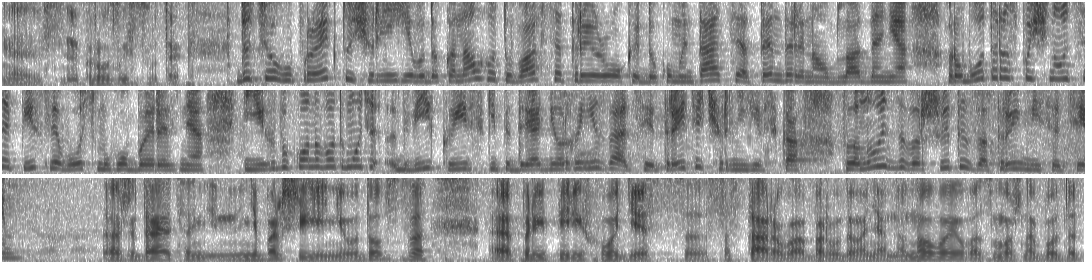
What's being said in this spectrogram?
э, с- суток. До цього проекту Чернігівводоканал готувався три роки. Документація, тендери на обладнання. Роботи розпочнуться після 8 березня. Їх виконуватимуть дві київські підрядні організації, третя Чернігівська. Планують завершити за три місяці. Ожидаются не- небольшие неудобства э, при переходе со старого оборудования на новое. Возможно, будут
